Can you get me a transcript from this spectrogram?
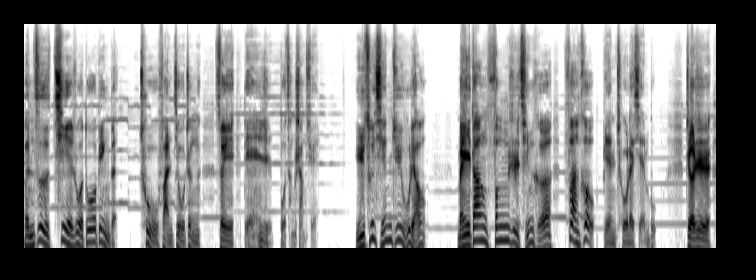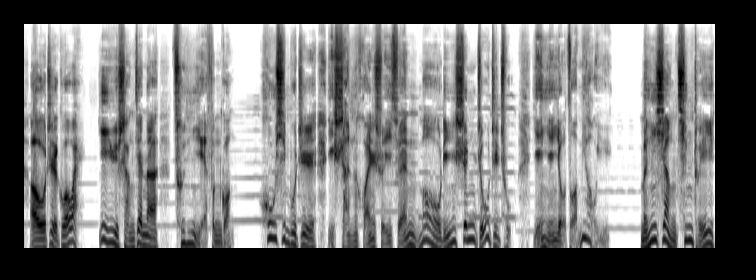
本自怯弱多病的，触犯旧症，虽连日不曾上学。雨村闲居无聊，每当风日晴和，饭后便出来闲步。这日偶至郭外，意欲赏见那村野风光。忽信不知以山环水悬，茂林深竹之处，隐隐有座庙宇，门向青颓，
